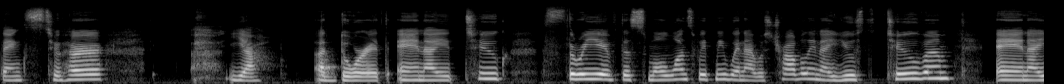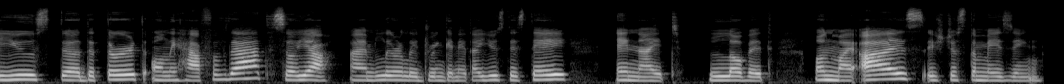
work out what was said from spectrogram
Thanks to her. Yeah, adore it. And I took three of the small ones with me when I was traveling. I used two of them and I used the, the third, only half of that. So yeah, I'm literally drinking it. I use this day and night. Love it. On my eyes, it's just amazing.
